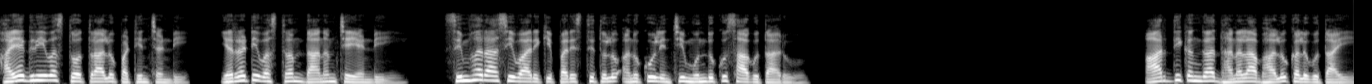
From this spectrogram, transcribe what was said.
హయగ్రీవ స్తోత్రాలు పఠించండి. ఎర్రటి వస్త్రం దానం చేయండి. సింహరాశి వారికి పరిస్థితులు అనుకూలించి ముందుకు సాగుతారు. ఆర్థికంగా ధనలాభాలు కలుగుతాయి.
